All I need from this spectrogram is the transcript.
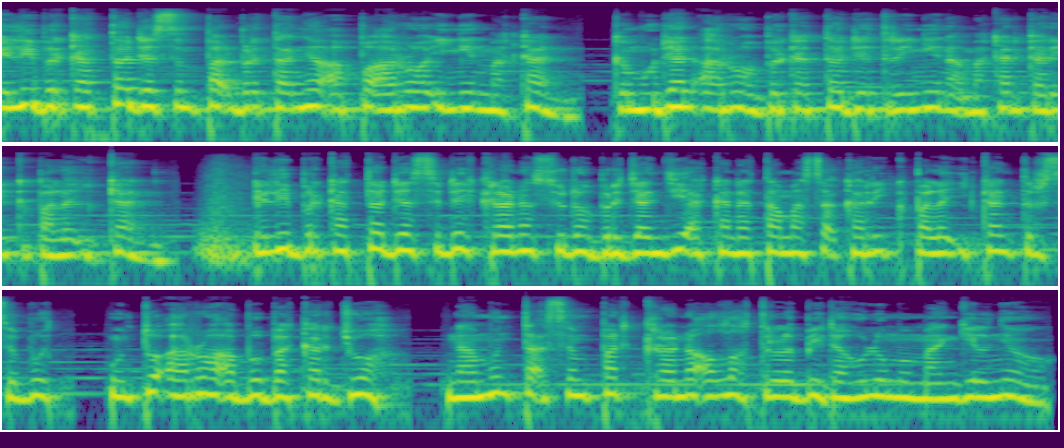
Eli berkata dia sempat bertanya apa arwah ingin makan. Kemudian arwah berkata dia teringin nak makan kari kepala ikan. Eli berkata dia sedih kerana sudah berjanji akan datang masak kari kepala ikan tersebut untuk arwah Abu Bakar Juah. Namun tak sempat kerana Allah terlebih dahulu memanggilnya.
